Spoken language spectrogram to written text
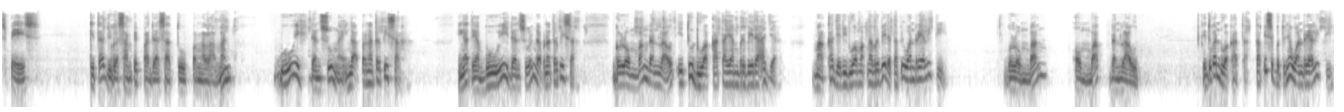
Space, kita juga sampai pada satu pengalaman buih dan sungai nggak pernah terpisah. Ingat ya, buih dan sungai nggak pernah terpisah. Gelombang dan laut itu dua kata yang berbeda aja maka jadi dua makna berbeda tapi one reality. Gelombang, ombak, dan laut. Itu kan dua kata, tapi sebetulnya one reality.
